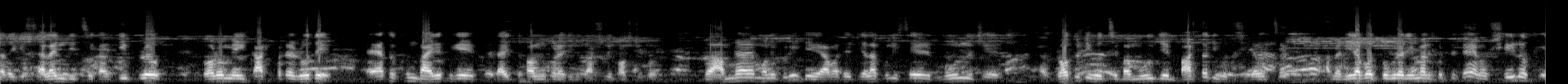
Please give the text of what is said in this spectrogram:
তাদেরকে স্যালাইন দিচ্ছি, কারণ তীব্র গরমে এই কাঠফাটা রোদে এতক্ষণ বাইরে থেকে দায়িত্ব পালন করা কিন্তু আসলে কষ্টকর। তো আমরা মনে করি যে আমাদের জেলা পুলিশের মূল যে ব্রতটি হচ্ছে বা মূল যে বার্তাটি হচ্ছে সেটা হচ্ছে, আমরা নিরাপদ বগুড়া নির্মাণ করতে চাই এবং সেই লক্ষ্যে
